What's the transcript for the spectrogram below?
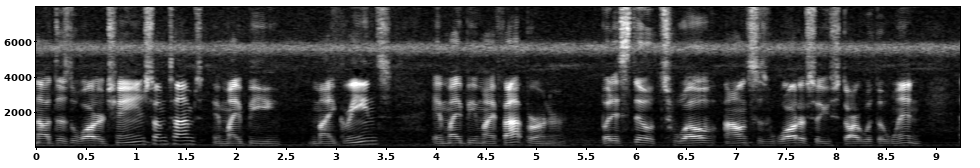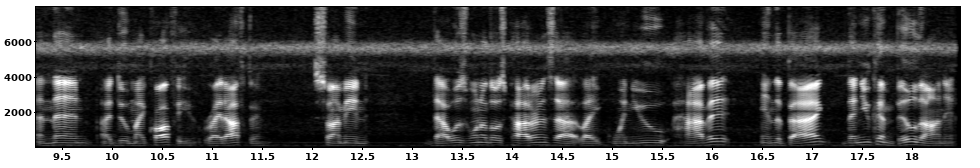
Now, does the water change sometimes? It might be my greens, it might be my fat burner, but it's still 12 ounces of water, so you start with a win. And then I do my coffee right after. So, I mean, that was one of those patterns that, like, when you have it in the bag, then you can build on it.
